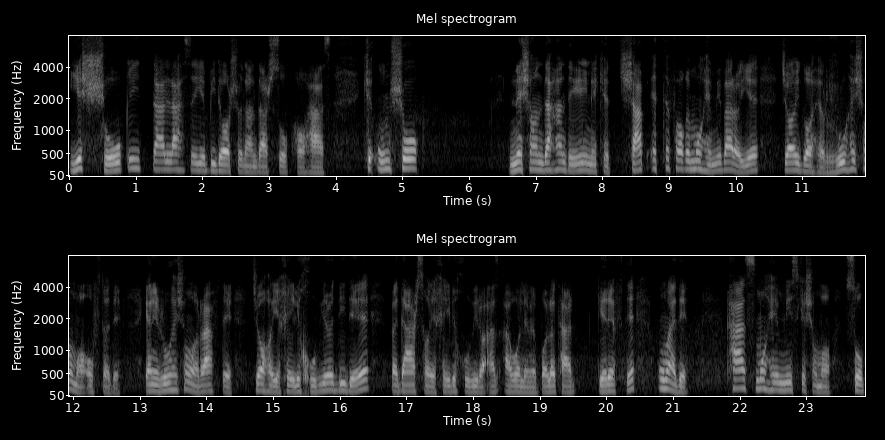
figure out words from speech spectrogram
یه شوقی در لحظه بیدار شدن در صبح ها هست که اون شوق نشان دهنده اینه که شب اتفاق مهمی برای جایگاه روح شما افتاده. یعنی روح شما رفته جاهای خیلی خوبی رو دیده و درس های خیلی خوبی رو از عوالم بالاتر گرفته اومده. پس مهم نیست که شما صبح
